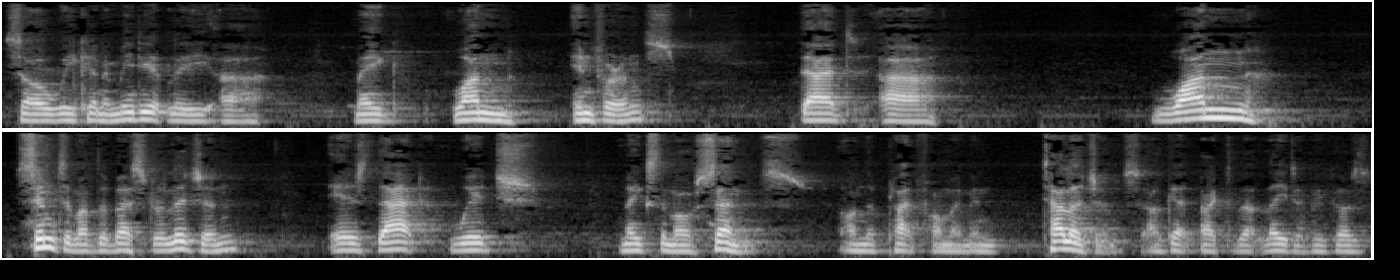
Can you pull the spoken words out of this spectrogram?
So we can immediately uh, make one inference that uh, one symptom of the best religion is that which makes the most sense on the platform of intelligence. I'll get back to that later because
